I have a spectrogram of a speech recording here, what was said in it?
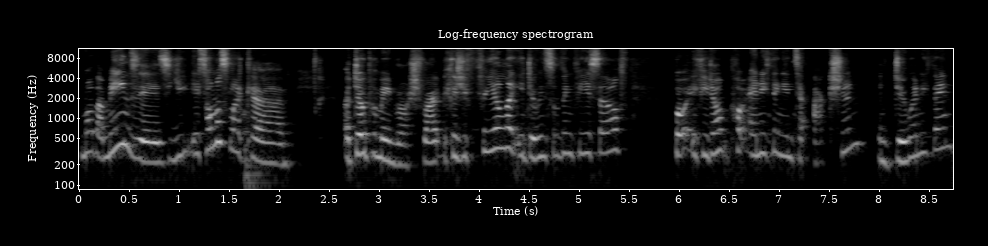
what that means is you, it's almost like a a dopamine rush, right? Because you feel like you're doing something for yourself, but if you don't put anything into action and do anything,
